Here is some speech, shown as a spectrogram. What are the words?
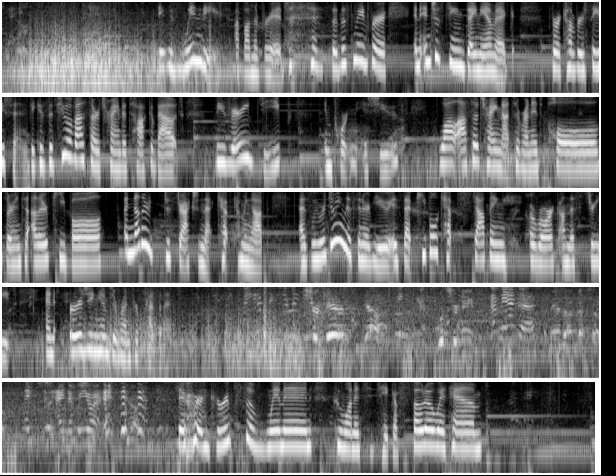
It was windy up on the bridge. so this made for an interesting dynamic for a conversation because the two of us are trying to talk about these very deep, important issues while also trying not to run into poles or into other people. Another distraction that kept coming up as we were doing this interview is that people kept stopping O'Rourke on the street and urging him to run for president. Sure can. Yeah. What's your name? Amanda. Amanda. I'm Beto. Nice to I know who you are. yeah. There were groups of women who wanted to take a photo with him.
